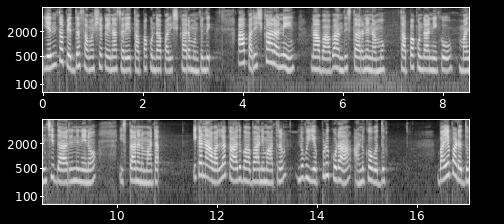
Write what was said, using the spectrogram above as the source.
ఎంత పెద్ద సమస్యకైనా సరే తప్పకుండా పరిష్కారం ఉంటుంది. ఆ పరిష్కారాన్ని నా బాబా అందిస్తారని నమ్ము. తప్పకుండా నీకు మంచి దారిని నేను ఇస్తానన్నమాట. ఇక నా వల్ల కాదు బాబా అని మాత్రం నువ్వు ఎప్పుడు కూడా అనుకోవద్దు. భయపడొద్దు.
